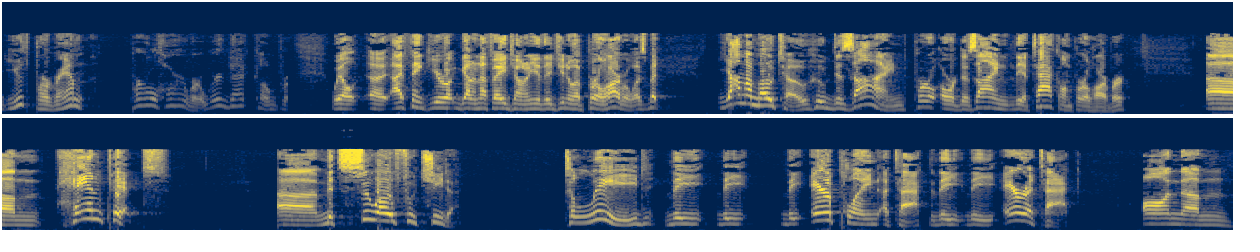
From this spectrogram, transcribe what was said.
youth program, Pearl Harbor, where'd that come from? Well, uh, I think you've got enough age on you that you know what Pearl Harbor was, but Yamamoto, who designed Pearl or designed the attack on Pearl Harbor, um, handpicked uh, Mitsuo Fuchida to lead the the the airplane attack, the the air attack on um,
